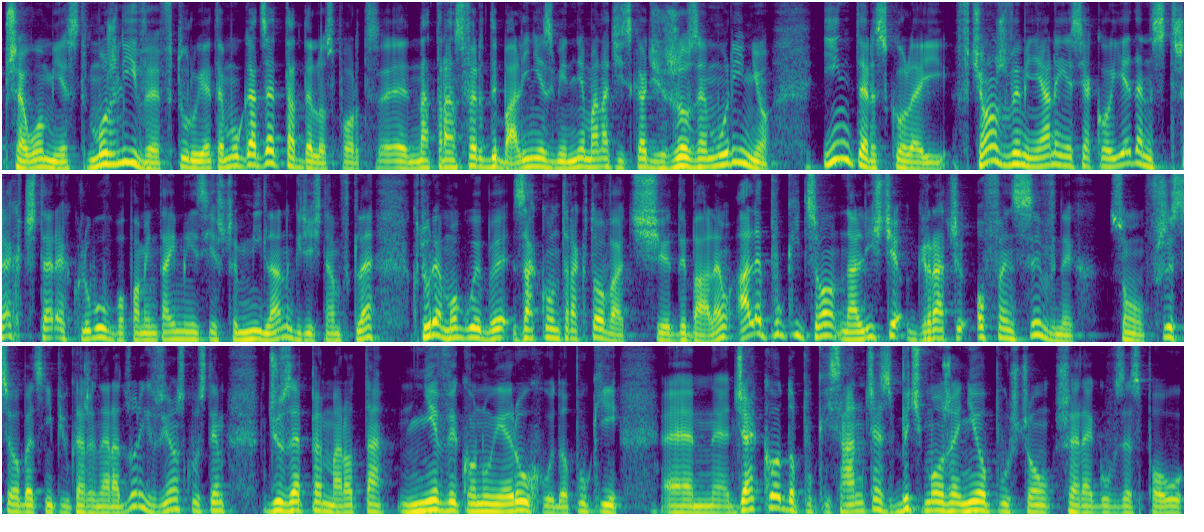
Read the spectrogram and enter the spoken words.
Przełom jest możliwy, wtóruje temu Gazeta dello Sport. Na transfer Dybali niezmiennie ma naciskać Jose Mourinho. Inter z kolei wciąż wymieniany jest jako jeden z trzech czterech klubów, bo pamiętajmy, jest jeszcze Milan gdzieś tam w tle, które mogłyby zakontraktować Dybalę, ale póki co na liście graczy ofensywnych są wszyscy obecni piłkarze na Radzurich, w związku z tym Giuseppe Marotta nie wykonuje ruchu, dopóki Dzeko, dopóki Sanchez być może nie opuszczą szeregów zespołu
